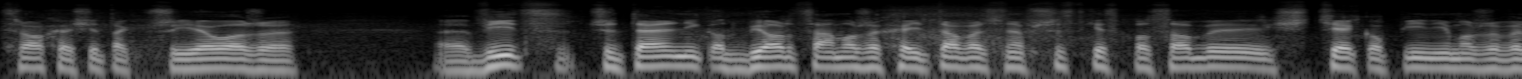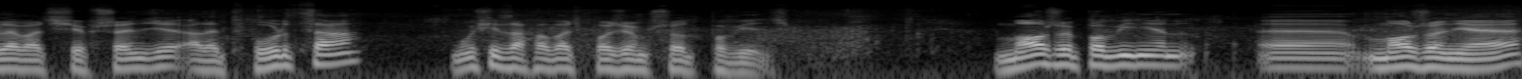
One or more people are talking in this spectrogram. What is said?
trochę się tak przyjęło, że e, widz, czytelnik, odbiorca może hejtować na wszystkie sposoby, ściek opinii może wylewać się wszędzie, ale twórca musi zachować poziom przy odpowiedzi. Może powinien, e, może nie.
